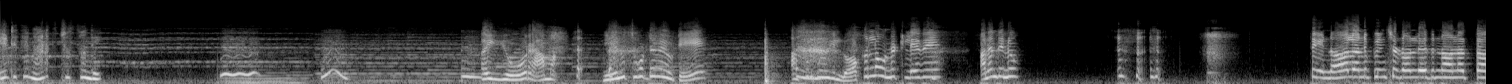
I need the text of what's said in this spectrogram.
ఏంటిది నాన్నకి చూస్తుంది? అయ్యో రామ నేను చూడడం ఏమిటి? అసలు నువ్వు ఈ లోకంలో ఉన్నట్లేవే? అనందిను తినాలనిపించడం లేదు నానత్తా.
